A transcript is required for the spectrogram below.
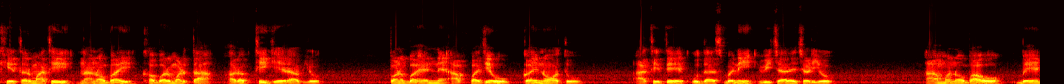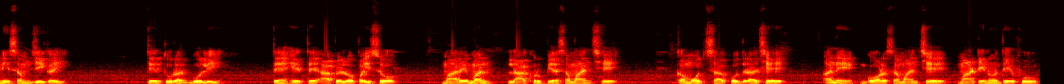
ખેતરમાંથી નાનો ભાઈ ખબર મળતા હરખથી ઘેર આવ્યો. પણ બહેનને આપવા જેવું કંઈ નહોતું. આથી તે ઉદાસ બની વિચારે ચડ્યો. આ મનોભાવો બહેની સમજી ગઈ. તે તુરંત બોલી, તે હેતે આપેલો પૈસો મારે મન લાખ રૂપિયા સમાન છે. કમોત્સા કોદરા છે અને ગોળ સમાન છે માટીનો ધેફું.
